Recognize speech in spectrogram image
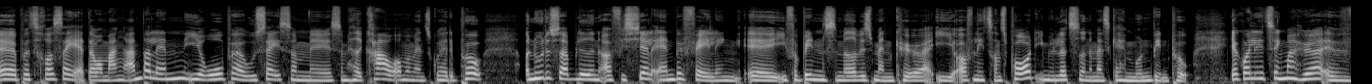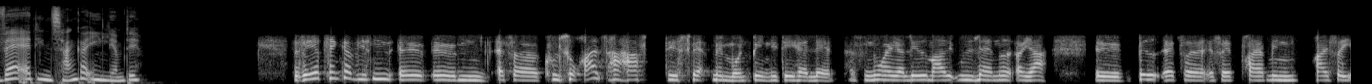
øh, på trods af, at der var mange andre lande i Europa og USA, som, øh, som havde krav om, at man skulle have det på. Og nu er det så blevet en officiel anbefaling øh, i forbindelse med, hvis man kører i offentlig transport i myldretiden, at man skal have mundbind på. Jeg kunne lige tænke mig at høre, øh, hvad er dine tanker egentlig om det? Altså, jeg tænker, at vi sådan, øh, øh, altså, kulturelt har haft det svært med mundbind i det her land. Altså, nu har jeg levet meget i udlandet, og jeg øh, ved, altså, altså fra min rejser i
